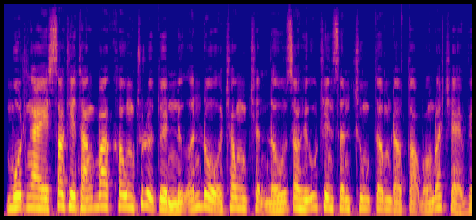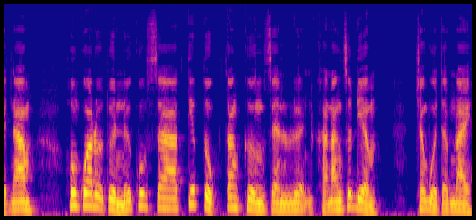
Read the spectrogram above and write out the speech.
Một ngày sau chiến thắng 3-0 trước đội tuyển nữ Ấn Độ trong trận đấu giao hữu trên sân Trung tâm Đào tạo bóng đá trẻ Việt Nam, hôm qua đội tuyển nữ quốc gia tiếp tục tăng cường rèn luyện khả năng dứt điểm. Trong buổi tập này,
